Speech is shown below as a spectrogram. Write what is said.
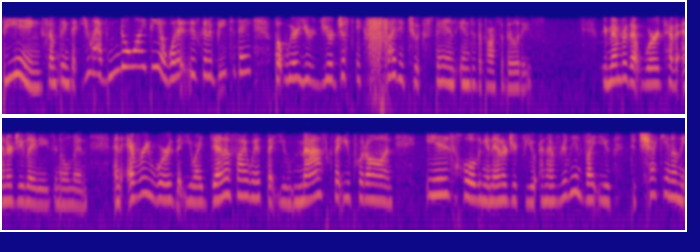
being something that you have no idea what it is going to be today, but where you're you're just excited to expand into the possibilities. Remember that words have energy, ladies and gentlemen, and every word that you identify with, that you mask, that you put on, is holding an energy for you, and I really invite you to check in on the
